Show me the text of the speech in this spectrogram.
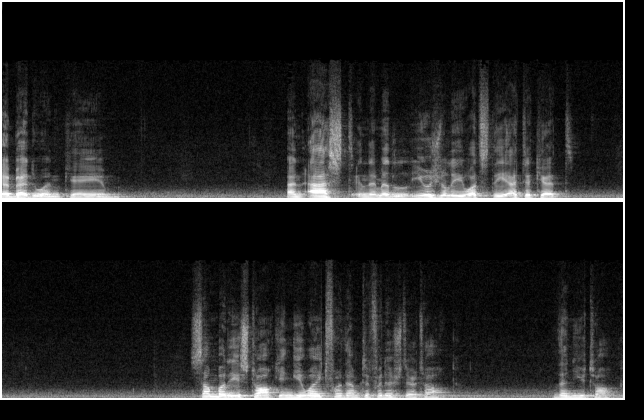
a Bedouin came and asked in the middle, usually what's the etiquette? Somebody is talking, you wait for them to finish their talk. Then you talk.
